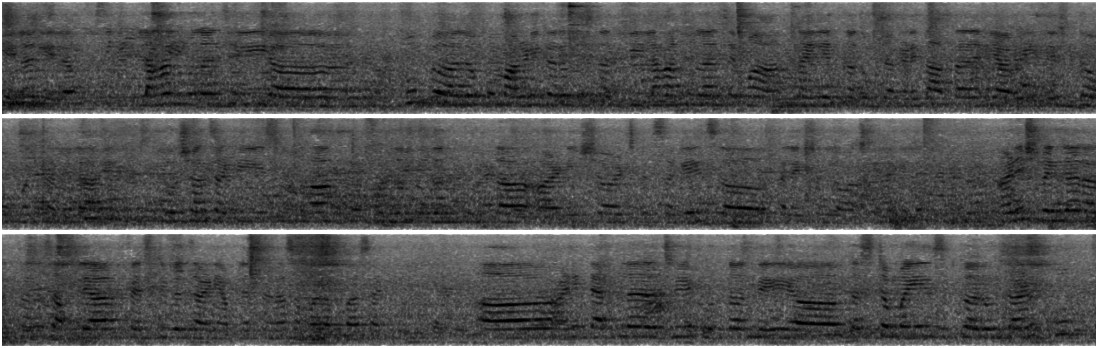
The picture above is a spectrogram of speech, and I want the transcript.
केलं गेलं. लहान मुलांची खूप लोक मागणी करत असतात की लहान मुलांचे मग नाही आहेत का तुमच्याकडे? तर आता यावेळी ते सुद्धा ओपन झालेलं आहे. पुरुषांसाठी सुद्धा सुंदर सुंदर कुर्ता आणि शर्ट्स सगळेच कलेक्शन लॉन्च केले गेले. आणि शृंगार अर्थातच आपल्या फेस्टिवल्स आणि आपल्या सणा समारंभासाठी आणि त्यातलं जे होतं ते कस्टमाइज करून कारण खूप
